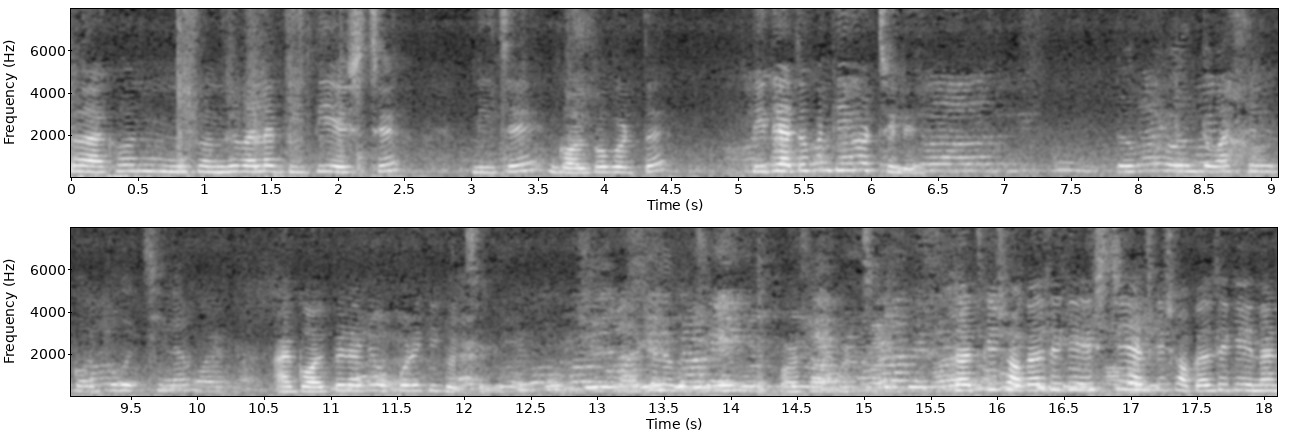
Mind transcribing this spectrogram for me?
তো এখন সন্ধেবেলা দিদি এসছে নিচে গল্প করতে। দিদি এতক্ষণ কি করছিলে? তখন তোমার সঙ্গে গল্প করছিলাম। আর গল্পের আগে উপরে কি করছিলে? পড়াশোনা করছিলাম। তো আজকে সকাল থেকে এসছি আজকে সকাল থেকে এনার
